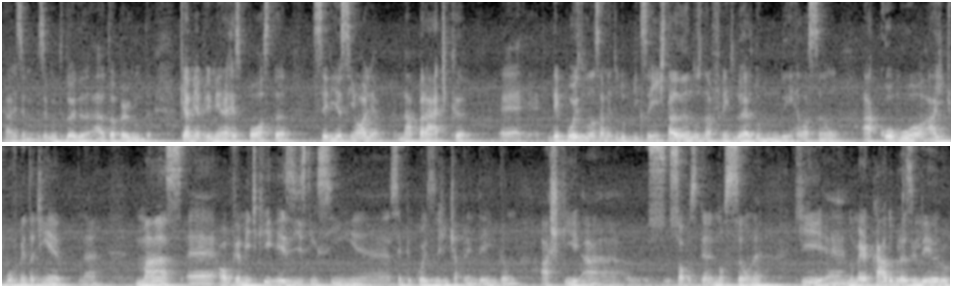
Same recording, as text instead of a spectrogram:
Cara, isso é, isso é, muito doido a tua pergunta. Que a minha primeira resposta seria assim, olha, na prática, é, depois do lançamento do Pix, a gente está anos na frente do resto do mundo em relação a como a gente movimenta dinheiro, né? Mas, é, obviamente que existem sim é, sempre coisas a gente aprender, então acho que, a, só para você ter noção, né, que é, no mercado brasileiro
